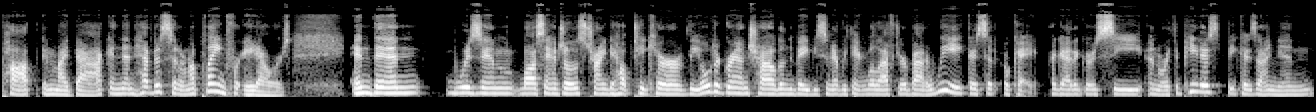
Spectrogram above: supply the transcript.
pop in my back and then had to sit on a plane for 8 hours. And then was in Los Angeles trying to help take care of the older grandchild and the babies and everything. Well, after about a week, I said, okay, I got to go see an orthopedist because I'm in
